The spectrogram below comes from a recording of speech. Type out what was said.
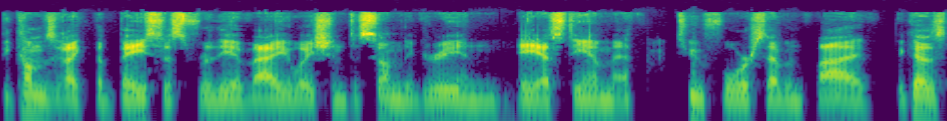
becomes like the basis for the evaluation to some degree in ASTM F2475 because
